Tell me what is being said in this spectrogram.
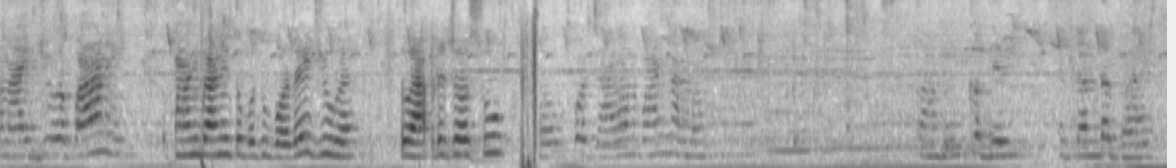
અને આવી ગયું પાણી. પાણી બાણી તો બધું ભરાઈ ગયું હે. તો આપણે જશું. ઉપર ઝાડવાનું પાણી નાખવાનું બંધ કરી દેવી એટલે અંદર ભરાય.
